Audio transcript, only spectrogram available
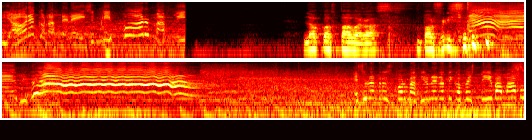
y ahora conoceréis mi forma Locos Power por Freezer. Es una transformación erótico festiva, papu.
